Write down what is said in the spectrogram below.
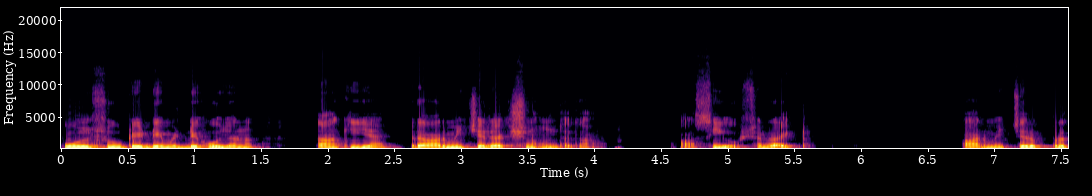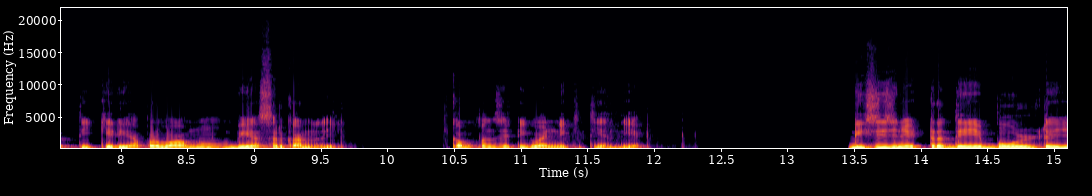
ਪੋਲ ਸ਼ੂ ਟੇਢੇ ਮੇਢੇ ਹੋ ਜਾਣ, ਤਾਂ ਕੀ ਹੈ? ਆਰਮੇਚਰ ਰਿਐਕਸ਼ਨ ਹੁੰਦਾ ਗਾ ਆ ਸੀ ਆਪਸ਼ਨ ਰਾਈਟ ਆਰਮੇਚਰ ਪ੍ਰਤੀਕਿਰਿਆ ਪ੍ਰਭਾਵ ਨੂੰ ਬੇਅਸਰ ਕਰਨ ਲਈ। ਕੰਪਨਸੇਟਿੰਗ ਵਾਈਂਡਿੰਗ ਕੀਤੀ ਜਾਂਦੀ ਹੈ। ਡੀਸੀ ਜਨਰੇਟਰ ਦੇ ਵੋਲਟੇਜ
